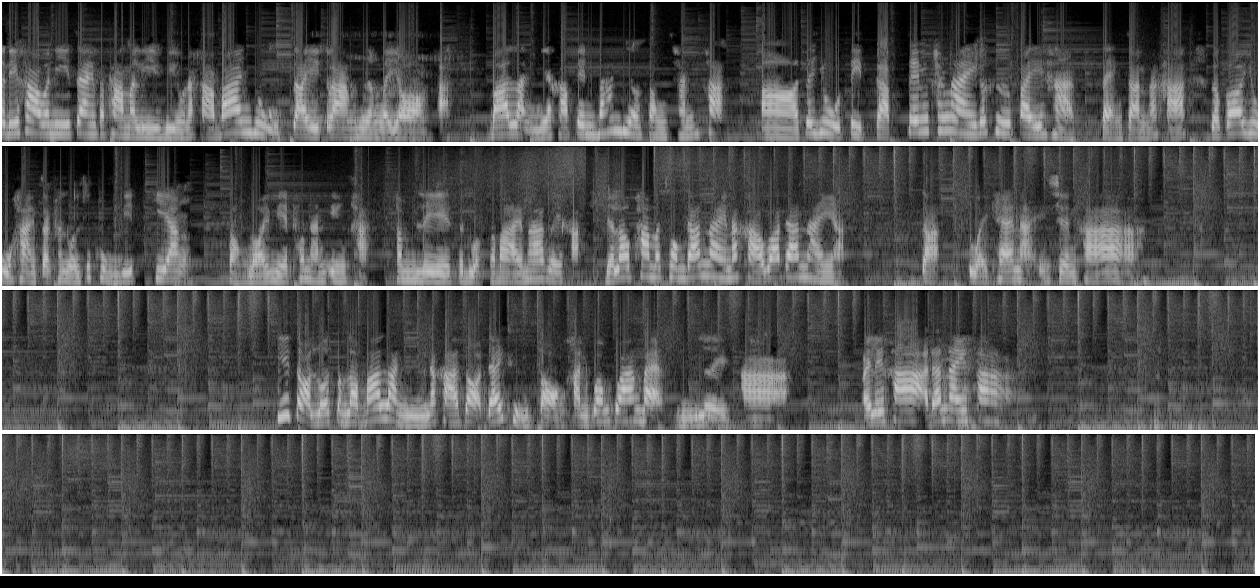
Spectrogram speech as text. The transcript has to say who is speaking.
Speaker 1: วัสดีค่ะ วันนี้แจงจะพามารีวิวนะคะ บ้านอยู่ใจกลางเมืองระยองค่ะ บ้านหลังนี้นะคะ เป็นบ้านเดี่ยวสองชั้นค่ะจะอยู่ติดกับเส้นข้างในก็คือไปหาดแสงจันทร์นะคะ แล้วก็อยู่ห่างจากถนนสุขุมวิทเพียง 200 เมตร เท่านั้นเองค่ะทำเลสะดวกสบายมากเลยค่ะ เดี๋ยวเราพามาชมด้านในนะคะ ว่าด้านในอะจะสวยแค่ไหนเชิญค่ะ ที่จอดรถสำหรับบ้านหลังนี้นะคะ จอดได้ถึง 2 คันกว้างๆแบบนี้เลยค่ะ ไปเลยค่ะ ด้านในค่ะ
